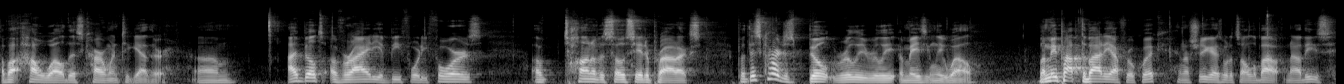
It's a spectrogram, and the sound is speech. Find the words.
about how well this car went together. Um, I built a variety of B44s, a ton of associated products, but this car just built really, really amazingly well. Let me pop the body off real quick and I'll show you guys what it's all about. Now these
